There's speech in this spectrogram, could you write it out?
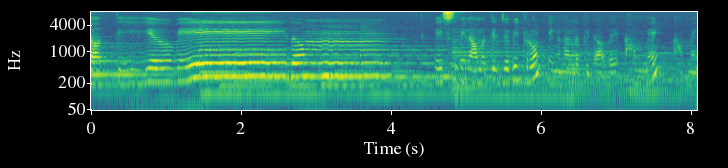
சத்திய வேதம் இயேசுவின் நாமத்தில் ஜெபிக்கிறோம். எங்கள் நல்ல பிதாவே அம்மே அம்மே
